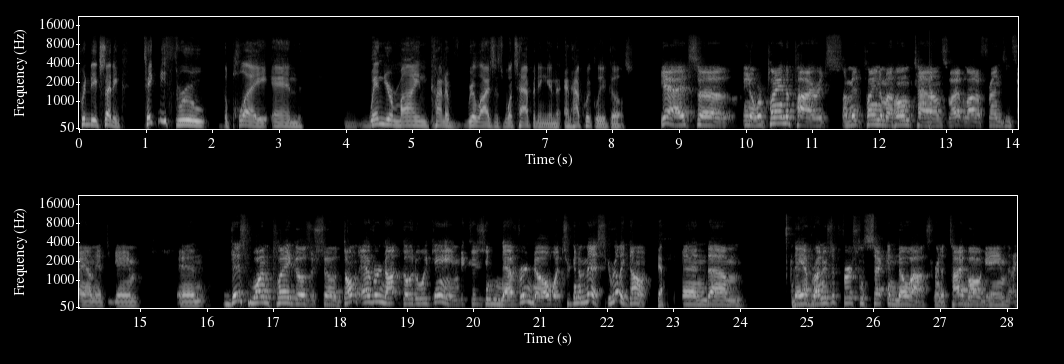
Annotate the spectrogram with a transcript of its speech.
pretty exciting. Take me through the play and when your mind kind of realizes what's happening and, and how quickly it goes. Yeah, it's uh, you know, we're playing the Pirates. I'm in, playing in my hometown, so I have a lot of friends and family at the game. And this one play goes to show: don't ever not go to a game because you never know what you're going to miss. You really don't. Yeah. And um, they have runners at first and second, no outs. We're in a tie ball game. I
